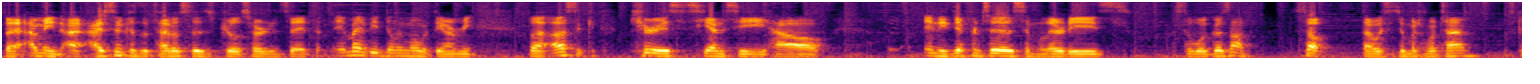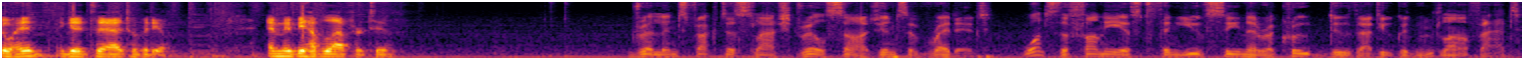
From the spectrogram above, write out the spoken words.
but I mean, I, I assume because the title says drill sergeant, it, it might be dealing more with the army. But I was curious to kind of see how any differences, similarities, so what goes on. So, that wasting too much more time, let's go ahead and get to the actual video, and maybe have a laugh or two drill instructor slash drill sergeants of Reddit. What's the funniest thing you've seen a recruit do that you couldn't laugh at?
